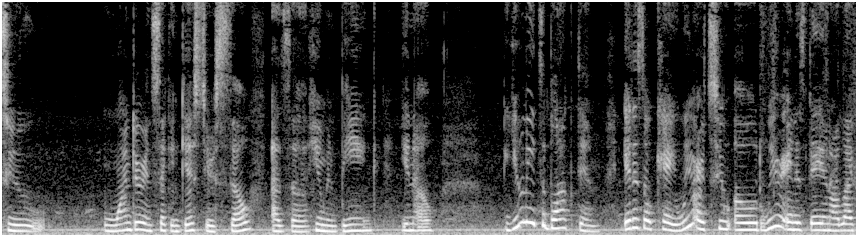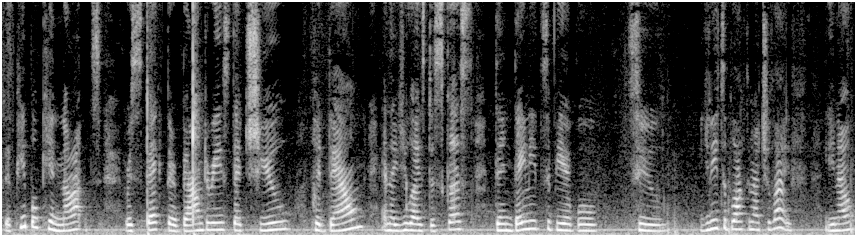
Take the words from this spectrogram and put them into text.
to wonder and second guess yourself as a human being, you know, you need to block them. It is okay. We are too old. We are in this day in our life. If people cannot respect their boundaries that you put down and that you guys discuss, then they need to be able to, you need to block them out your life, you know?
